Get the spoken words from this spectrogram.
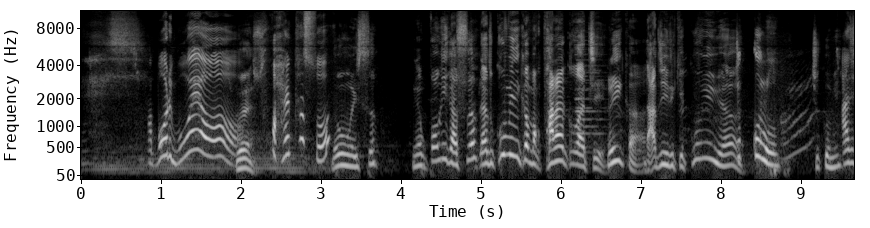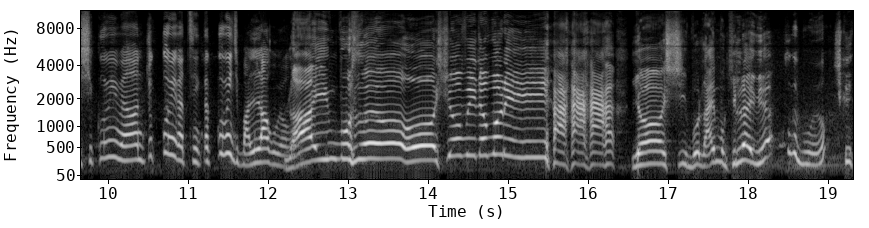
에이씨, 아, 머리 뭐예요? 왜? 수가 핥았어? 너무 멋있어? 그냥 뻑이 갔어? 나도 꾸미니까 막 반할 것 같지? 그러니까 나도 이렇게 꾸미면 쭈꾸미. 쭈꾸미? 아저씨 꾸미면 쭈꾸미 같으니까 꾸미지 말라고요. 라임 보세요 어, 쇼미더 머리 야씨 뭐 라임 뭐 길라임이야? 그게 뭐예요? 시크릿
